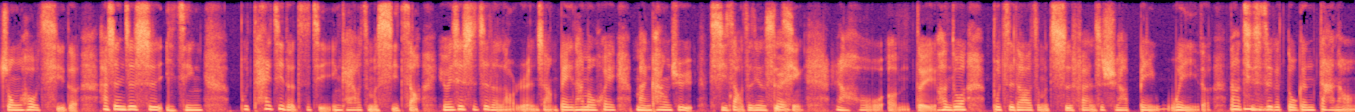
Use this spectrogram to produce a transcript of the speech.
中后期的，他甚至是已经不太记得自己应该要怎么洗澡。有一些失智的老人长辈，他们会蛮抗拒洗澡这件事情。然后，嗯，对，很多不知道怎么吃饭是需要被喂的。那其实这个都跟大脑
